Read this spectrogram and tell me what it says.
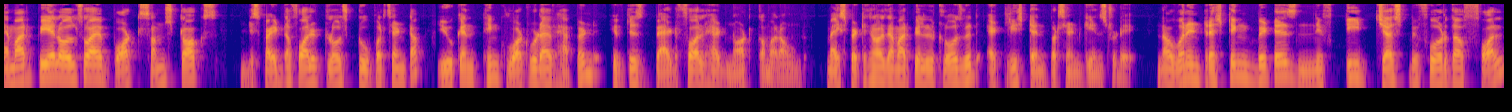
MRPL also I bought some stocks Despite the fall, it closed 2% up. You can think what would have happened if this bad fall had not come around. My expectation was MRPL will close with at least 10% gains today. Now, one interesting bit is Nifty just before the fall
